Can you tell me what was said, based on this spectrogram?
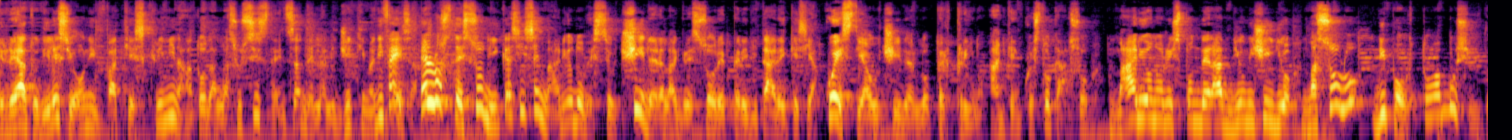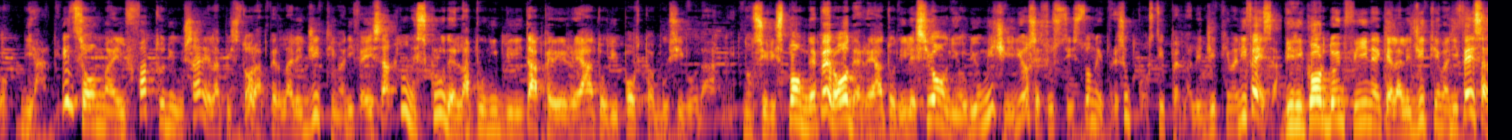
Il reato di lesioni infatti è scriminato dalla sussistenza della legittima difesa. E lo stesso dicasi se Mario dovesse uccidere l'aggressore per evitare che sia questi a ucciderlo per primo. Anche in questo caso Mario non risponderà di omicidio, ma solo di porto abusivo di armi. Insomma, il fatto di usare la pistola per la legittima difesa non esclude la punibilità per il reato di porto abusivo d'armi. Non si risponde però del reato di lesioni o di omicidio se sussistono i presupposti per la legittima difesa. Vi ricordo infine che la legittima difesa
